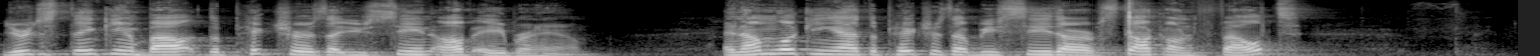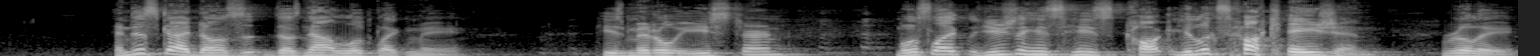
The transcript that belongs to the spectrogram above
you're just thinking about the pictures that you've seen of Abraham. And I'm looking at the pictures that we see that are stuck on felt and this guy does, does not look like me. He's Middle Eastern. Most likely, usually he's, he's, he looks Caucasian, really.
